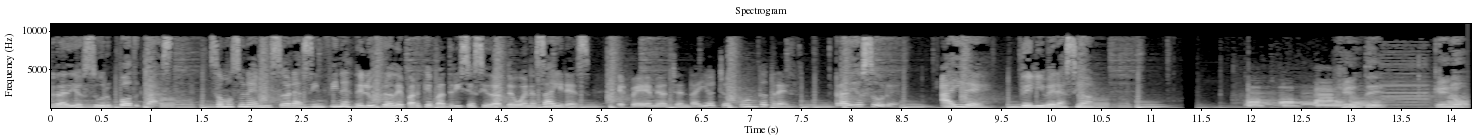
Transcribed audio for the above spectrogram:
Radio Sur Podcast. Somos una emisora sin fines de lucro de Parque Patricio Ciudad de Buenos Aires. FM 88.3. Radio Sur. Aire de liberación. Gente que no.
